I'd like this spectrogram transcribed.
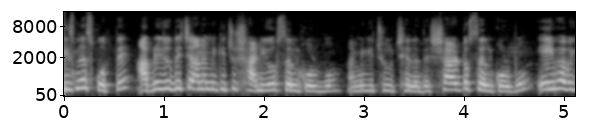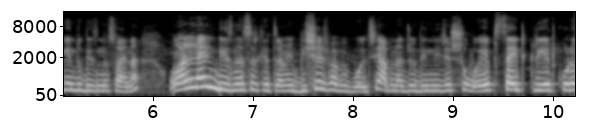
বিজনেস করতে। আপনি যদি চান আমি কিছু শাড়িও সেল করব, আমি কিছু ছেলেদের শার্টও সেল করব, এইভাবে কিন্তু বিজনেস হয় না। অনলাইন বিজনেসের ক্ষেত্রে আমি বিশেষভাবে বলছি, আপনার যদি নিজস্ব ওয়েবসাইট ক্রিয়েট করে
